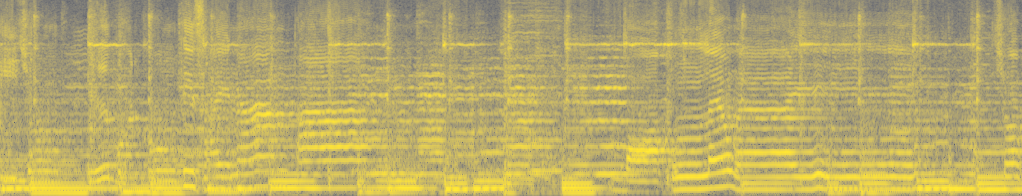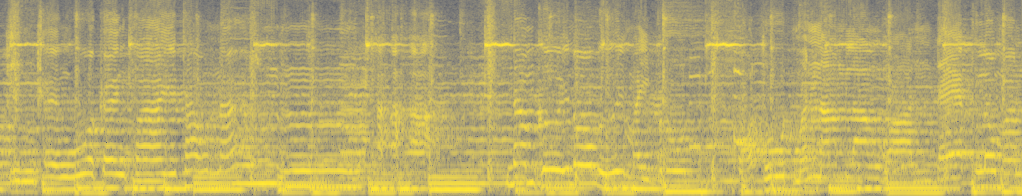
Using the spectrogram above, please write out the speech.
ที่ชงหรือบดคงที่ใส่น้ำตาลบอกแล้วไง ชอบกินแกงวัวแกงควายเท่านั้น น้ำเคยน้องเอ๋ยไม่โปรดขอโทษเหมือนน้ำล้างหวานแดกแล้วมัน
